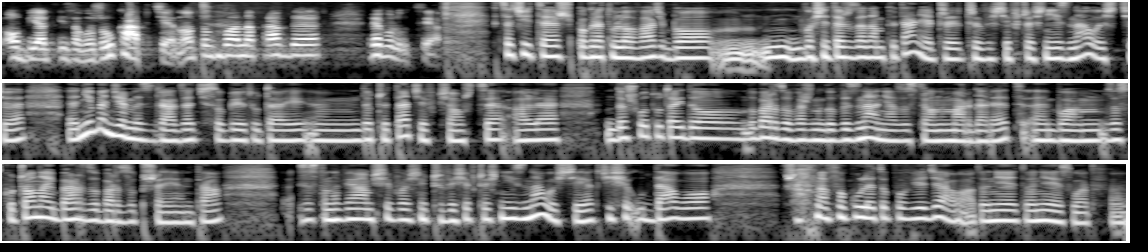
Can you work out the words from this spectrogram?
obiad i założył kapcie. No to była naprawdę rewolucja. Chcę Ci też pogratulować, bo mm, właśnie też zadam pytanie, czy, czy wyście wcześniej znałyście. Nie będziemy zdradzać sobie tutaj, doczytacie w książce, ale doszło tutaj do, do bardzo ważnego wyznania ze strony Margaret. Byłam zaskoczona i bardzo, bardzo przejęta. Zastanawiałam się właśnie, czy wy się wcześniej znałyście, jak ci się udało, że ona w ogóle to powiedziała. To nie, to nie jest łatwe.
